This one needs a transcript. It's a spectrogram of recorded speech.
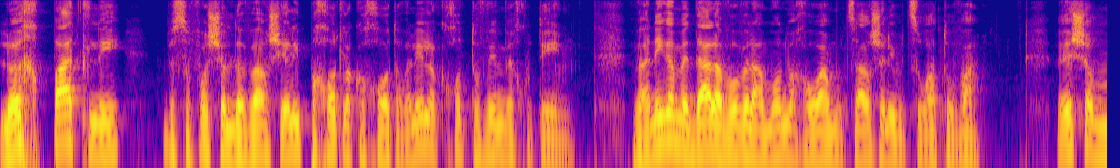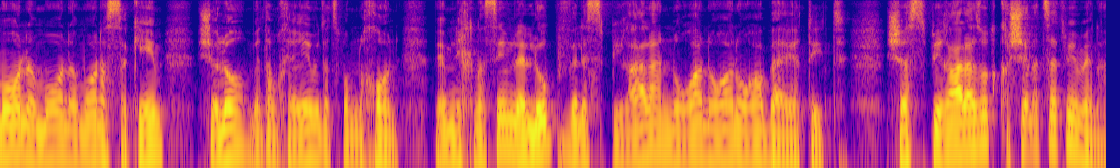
לא אכפת לי בסופו של דבר שיהיה לי פחות לקוחות, אבל יהיו לקוחות טובים ואיכותיים. ואני גם אדע לבוא ולעמוד מאחורי המוצר שלי בצורה טובה. ויש המון המון המון עסקים שלא מתמחרים את עצמם נכון, והם נכנסים ללופ ולספירלה נורא נורא נורא בעייתית. שהספירלה הזאת קשה לצאת ממנה.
